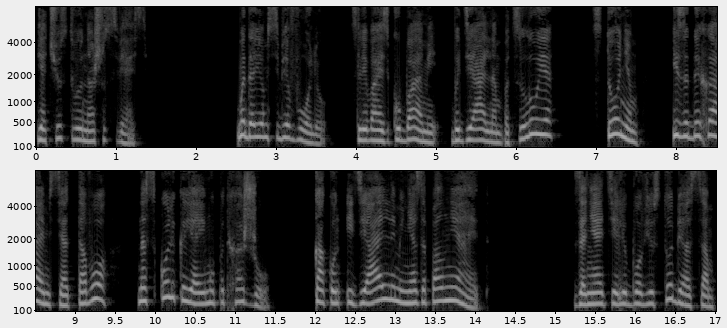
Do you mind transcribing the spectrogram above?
я чувствую нашу связь. Мы даем себе волю, сливаясь губами в идеальном поцелуе, стонем и задыхаемся от того, насколько я ему подхожу, как он идеально меня заполняет. Занятие любовью с Тобиасом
